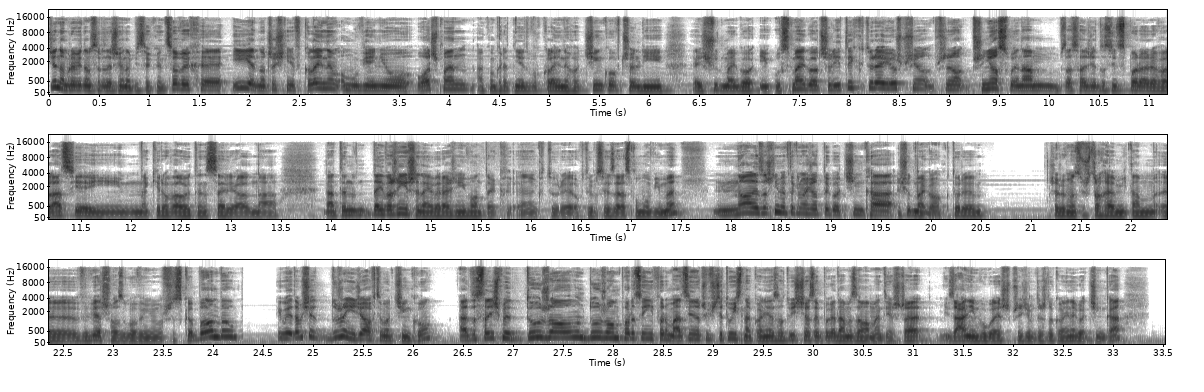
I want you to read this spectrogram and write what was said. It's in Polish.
Dzień dobry, witam serdecznie na napisach końcowych e, i jednocześnie w kolejnym omówieniu Watchmen, a konkretnie dwóch kolejnych odcinków, czyli siódmego i ósmego, czyli tych, które już przyniosły nam w zasadzie dosyć spore rewelacje i nakierowały ten serial na, na ten najważniejszy najwyraźniej wątek, e, który, o którym sobie zaraz pomówimy. No ale zacznijmy w takim razie od tego odcinka siódmego, który szczerze mówiąc już trochę mi tam e, wywietrzał z głowy mimo wszystko, bo on był jakby tam się dużo nie działo w tym odcinku, ale dostaliśmy dużą, dużą porcję informacji. No oczywiście twist na koniec, o twistie sobie pogadamy za moment jeszcze, zanim w ogóle jeszcze przejdziemy też do kolejnego odcinka.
